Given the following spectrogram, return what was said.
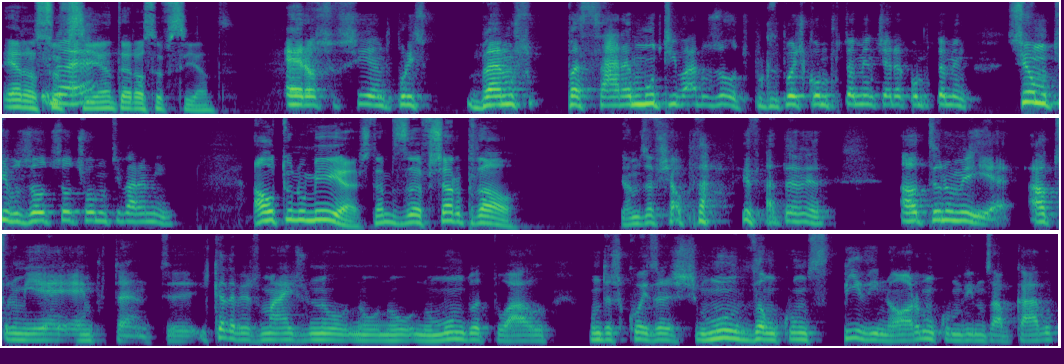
Era o é? suficiente, é? era o suficiente. Era o suficiente. Por isso, vamos passar a motivar os outros. Porque depois comportamento gera comportamento. Se eu motivo os outros, os outros vão motivar a mim. Autonomia, estamos a fechar o pedal. Estamos a fechar o pedal, exatamente. Autonomia. Autonomia é importante e cada vez mais no, no, no, mundo atual, onde as coisas mudam com um speed enorme, como vimos há bocado,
